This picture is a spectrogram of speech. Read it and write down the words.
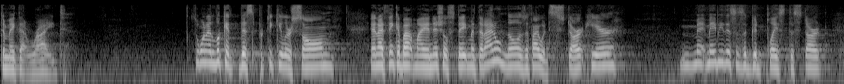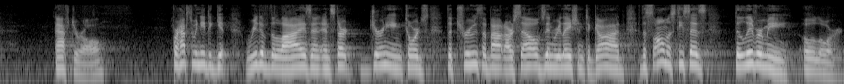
to make that right. So when I look at this particular psalm, and I think about my initial statement that I don't know as if I would start here. Maybe this is a good place to start after all. Perhaps we need to get rid of the lies and, and start journeying towards the truth about ourselves in relation to God. The psalmist, he says, Deliver me, O Lord.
